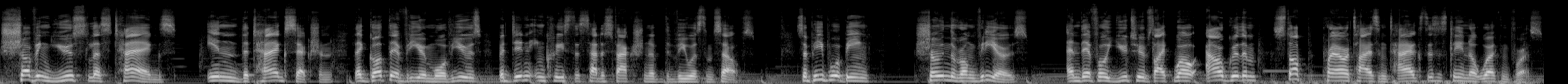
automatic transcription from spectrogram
shoving useless tags in the tag section that got their video more views but didn't increase the satisfaction of the viewers themselves. So people were being shown the wrong videos and therefore YouTube's like, well, algorithm, stop prioritizing tags. This is clearly not working for us.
